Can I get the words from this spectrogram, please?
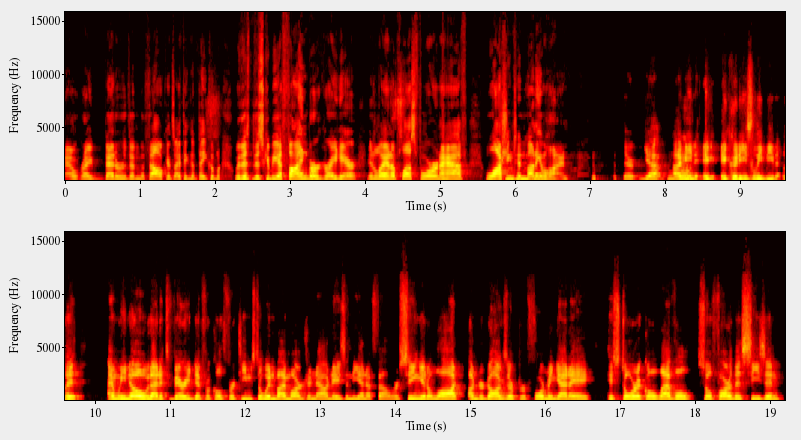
outright better than the Falcons. I think that they could. Well, this, this could be a Feinberg right here. Atlanta plus four and a half. Washington money line. There, yeah. I mm-hmm. mean, it, it could easily be that. And we know that it's very difficult for teams to win by margin nowadays in the NFL. We're seeing it a lot. Underdogs are performing at a historical level so far this season.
